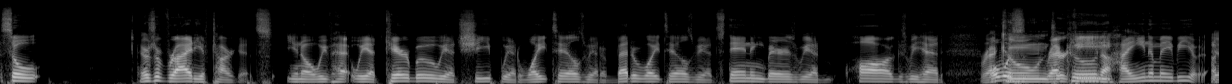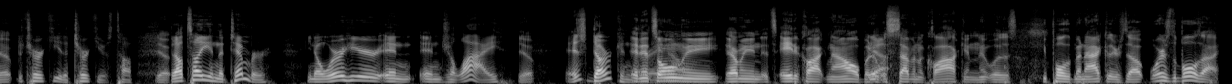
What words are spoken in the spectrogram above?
So there's a variety of targets. You know, we've had we had caribou, we had sheep, we had whitetails, we had a bed of whitetails, we had standing bears, we had hogs, we had was- Raccoon, raccoon, a hyena maybe, a, Yep. a turkey. The turkey was tough. Yep. But I'll tell you, in the timber, you know, we're here in in July. Yep. It's dark in there. and it's right now. only I mean it's eight o'clock now, but Yeah. it was seven o'clock, and it was you pull the binoculars up. Where's the bullseye?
